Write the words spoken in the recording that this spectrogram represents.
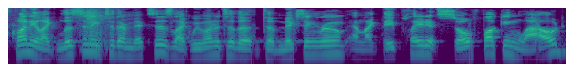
funny, like listening to their mixes, like we went into the, the mixing room and like they played it so fucking loud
